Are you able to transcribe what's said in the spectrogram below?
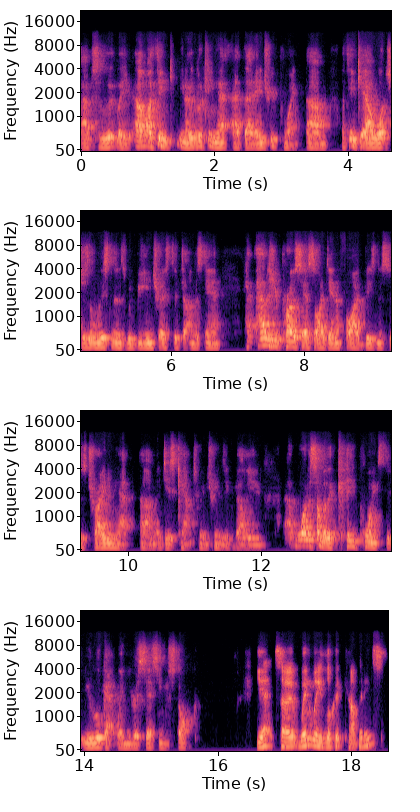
Absolutely. Um, I think, you know, looking at, at that entry point, um, I think our watchers and listeners would be interested to understand how, how does your process identify businesses trading at um, a discount to intrinsic value? Uh, what are some of the key points that you look at when you're assessing stock? Yeah, so when we look at companies,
